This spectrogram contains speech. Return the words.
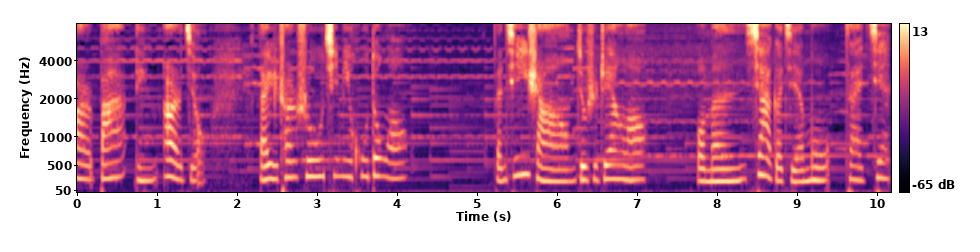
二八零二九，来与川叔亲密互动哦。本期衣赏就是这样喽。我们下个节目再见。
